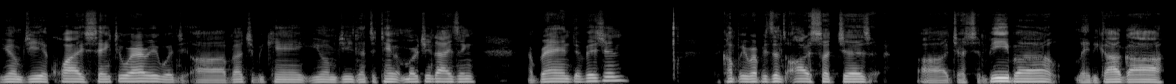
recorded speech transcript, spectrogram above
UMG acquired Sanctuary, which uh, eventually became UMG's entertainment merchandising and brand division. The company represents artists such as uh, Justin Bieber, Lady Gaga,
